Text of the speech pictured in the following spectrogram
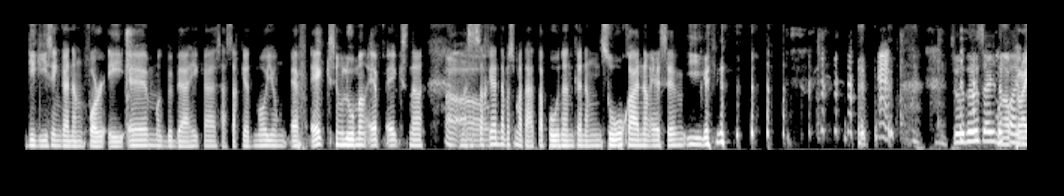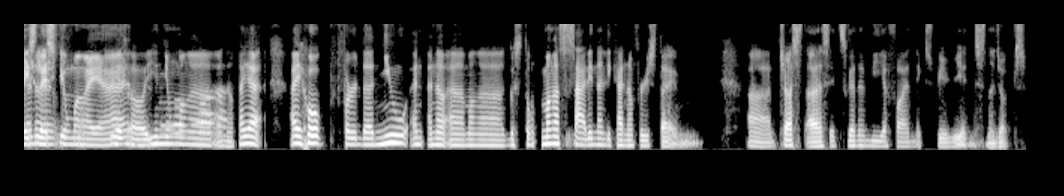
gigising ka ng 4 a.m., magbabiyahe ka, sasakyan mo yung FX, yung lumang FX na Uh-oh. masasakyan, tapos matatapunan ka ng suka ng SME. So those are the mga fun, priceless ano, yung mga yan. Yes, oh, yun yung mga ano. Kaya I hope for the new and ano uh, mga gustong mga sasali ng likha ng first time. Uh, trust us, it's gonna be a fun experience na jobs.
